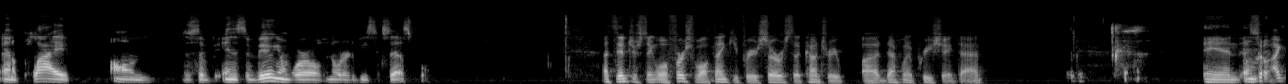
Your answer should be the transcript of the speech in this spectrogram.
and apply it on the in the civilian world in order to be successful. That's interesting. Well, first of all, thank you for your service to the country. Uh, definitely appreciate that. And so I,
